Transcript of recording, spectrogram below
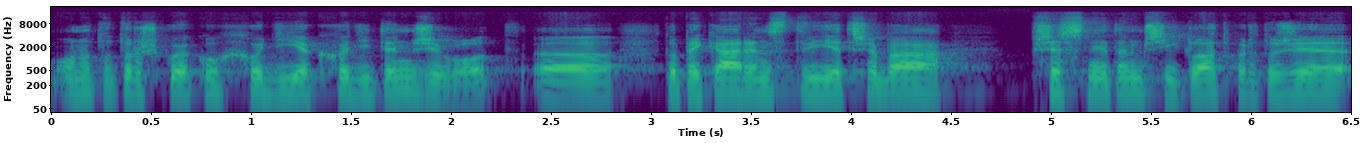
ono to trošku jako chodí, jak chodí ten život. Eh, to pekárenství je třeba přesně ten příklad, protože eh,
